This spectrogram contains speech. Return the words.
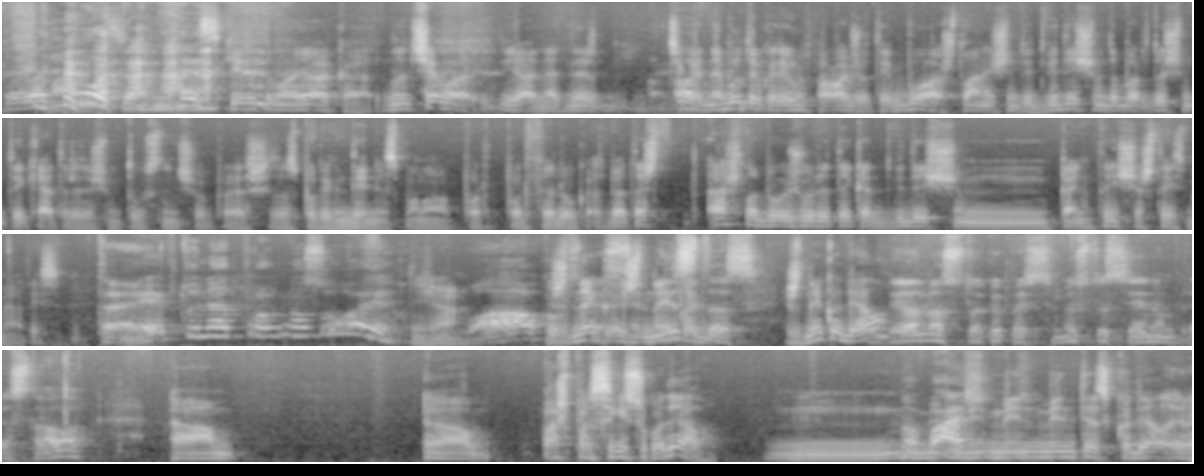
Tai. Man skirtumo jokio. Nu, čia, va, jo, net, ne, čia kad nebūtų, kad jums parodžiau, tai buvo 820, dabar 240 tūkstančių šitas pagrindinis mano port portfeliukas. Bet aš, aš labiau žiūriu tai, kad 25-6 metais. Taip, tu net prognozuoji. Jo. Wow, Žinai, žinai, žinai kodėl? Kodėl mes su tokiu pesimistu sėdim prie stalo? Um, um, aš pasakysiu kodėl. Mm, Nu, min- mintis, kodėl ir,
